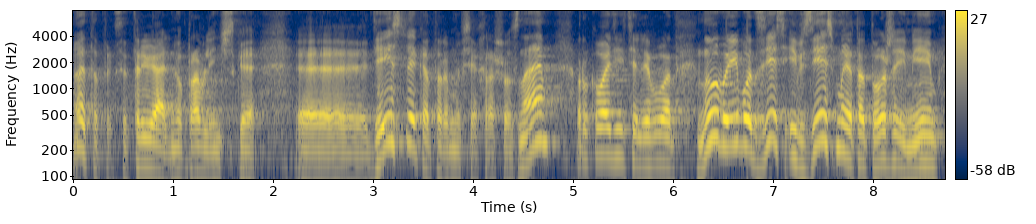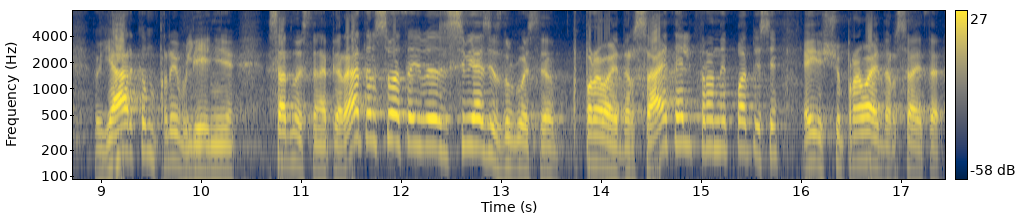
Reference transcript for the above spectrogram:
Ну, это, так сказать, тривиальное управленческое э, действие, которое мы все хорошо знаем, руководители. Вот. Ну и вот здесь, и здесь мы это тоже имеем в ярком проявлении. С одной стороны, оператор сотовой связи, с другой стороны, провайдер сайта электронной подписи, а еще провайдер сайта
